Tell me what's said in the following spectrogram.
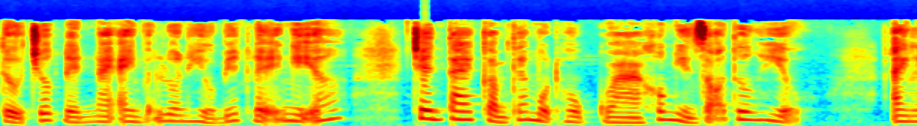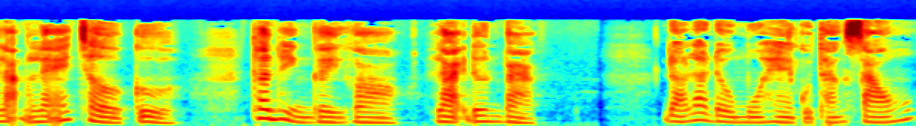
Từ trước đến nay anh vẫn luôn hiểu biết lễ nghĩa. Trên tay cầm theo một hộp quà không nhìn rõ thương hiệu. Anh lặng lẽ chờ cửa. Thân hình gầy gò, Lại đơn bạc đó là đầu mùa hè của tháng 6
